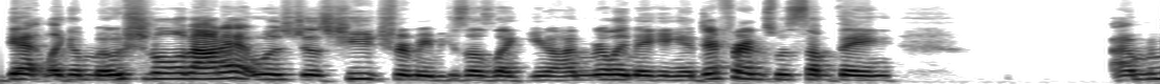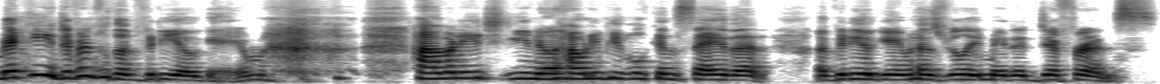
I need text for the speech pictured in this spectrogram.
get like emotional about it was just huge for me because i was like you know i'm really making a difference with something I'm making a difference with a video game. how many, you know, how many people can say that a video game has really made a difference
